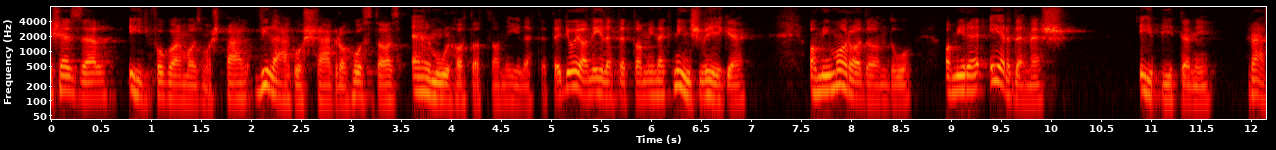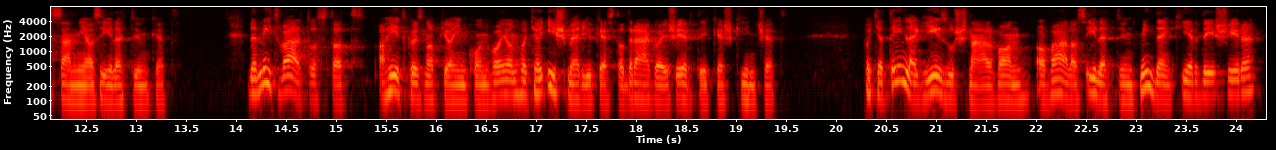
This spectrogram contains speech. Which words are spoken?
És ezzel, így fogalmaz most Pál, világosságra hozta az elmúlhatatlan életet. Egy olyan életet, aminek nincs vége, ami maradandó, amire érdemes építeni, rászánni az életünket. De mit változtat a hétköznapjainkon vajon, hogyha ismerjük ezt a drága és értékes kincset? Hogyha tényleg Jézusnál van a válasz életünk minden kérdésére,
